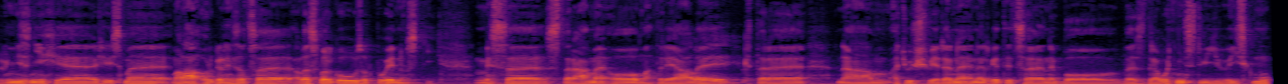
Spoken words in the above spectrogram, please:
První z nich je, že jsme malá organizace, ale s velkou zodpovědností. My se staráme o materiály, které nám, ať už v jaderné energetice nebo ve zdravotnictví, v výzkumu,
